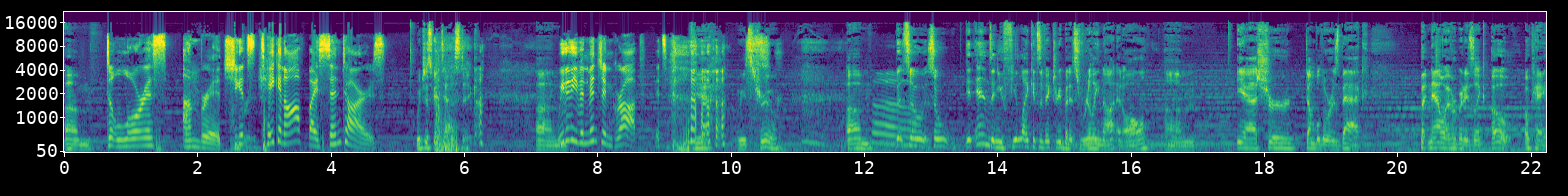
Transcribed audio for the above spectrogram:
Um, Dolores Umbridge. She gets taken off by centaurs. Which is fantastic. We didn't even mention Grawp. It's yeah, it's true. Um, but so so it ends, and you feel like it's a victory, but it's really not at all. Um, yeah, sure, Dumbledore is back, but now everybody's like, oh, okay,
